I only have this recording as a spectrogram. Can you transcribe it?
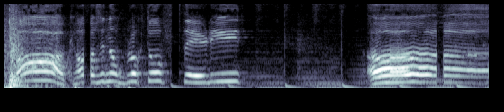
Fuck! How is it not blocked off there, dude? Uh.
